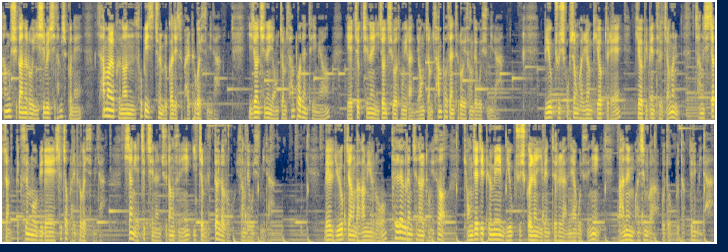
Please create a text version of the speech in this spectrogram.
한국 시간으로 21시 30분에 3월 근원 소비지출 물가지수 발표가 있습니다. 이전치는 0.3%이며 예측치는 이전치와 동일한 0.3%로 예상되고 있습니다. 미국 주식 옵션 관련 기업들의 기업 이벤트 일정은 장 시작 전 엑슨모빌의 실적 발표가 있습니다. 시장 예측치는 주당 순이익 2.6달러로 예상되고 있습니다. 매일 뉴욕장 마감 이후로 텔레그램 채널을 통해서 경제지표 및 미국 주식 관련 이벤트를 안내하고 있으니 많은 관심과 구독 부탁드립니다.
